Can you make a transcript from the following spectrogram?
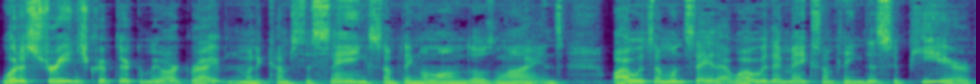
What a strange cryptic remark, right? When it comes to saying something along those lines. Why would someone say that? Why would they make something disappear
